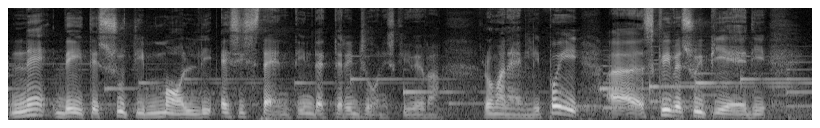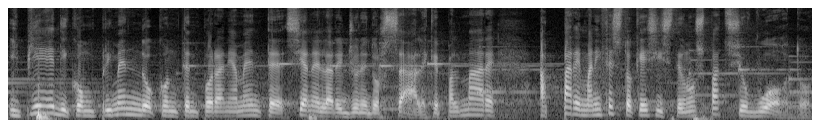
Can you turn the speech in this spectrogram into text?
né dei tessuti molli esistenti in dette regioni, scriveva Romanelli. Poi eh, scrive sui piedi, i piedi comprimendo contemporaneamente sia nella regione dorsale che palmare appare manifesto che esiste uno spazio vuoto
